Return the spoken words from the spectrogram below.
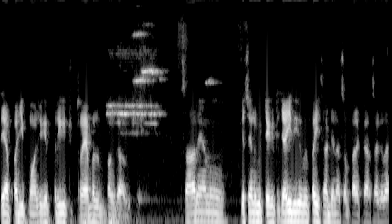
ਤੇ ਆਪਾਂ ਜੀ ਪਹੁੰਚ ਗਏ ਪ੍ਰੀਤ ਟਰੈਵਲ ਬੰਗਾ ਵਿਖੇ। ਸਾਰਿਆਂ ਨੂੰ ਕਿਸੇ ਨੂੰ ਵੀ ਟਿਕਟ ਚਾਹੀਦੀ ਹੋਵੇ ਭਾਈ ਸਾਡੇ ਨਾਲ ਸੰਪਰਕ ਕਰ ਸਕਦਾ।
